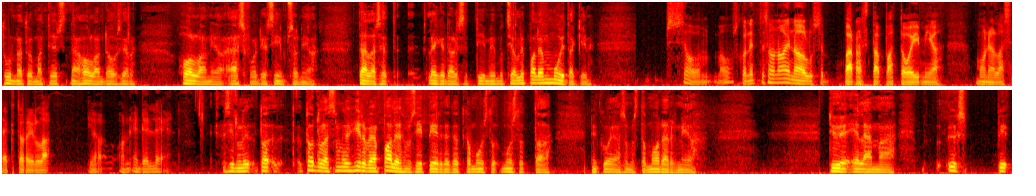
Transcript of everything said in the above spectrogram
tunnetuimmat tietysti nämä Holland Dozier, Holland ja Ashford ja Simpson ja tällaiset legendaariset tiimit, mutta siellä oli paljon muitakin. Se on, mä uskon, että se on aina ollut se paras tapa toimia monella sektorilla ja on edelleen. Siinä oli to, todella siinä oli hirveän paljon sellaisia piirteitä, jotka muistuttaa nykyajan semmoista modernia työelämää. Yksi pi-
